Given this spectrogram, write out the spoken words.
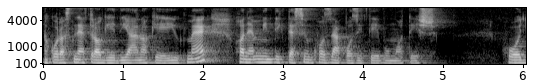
akkor azt ne tragédiának éljük meg, hanem mindig teszünk hozzá pozitívumot is. Hogy,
